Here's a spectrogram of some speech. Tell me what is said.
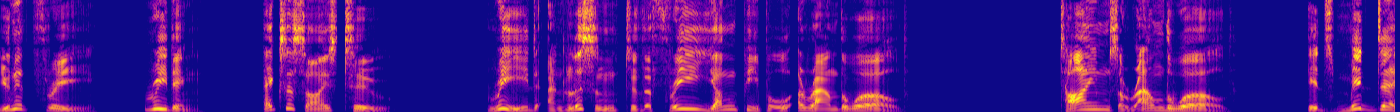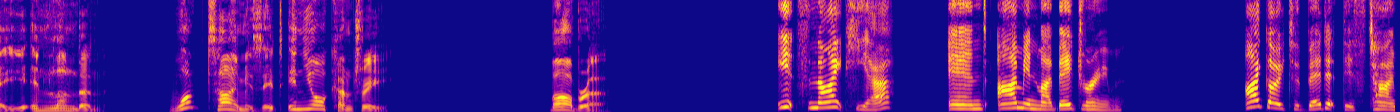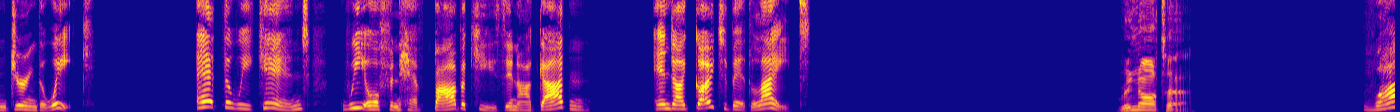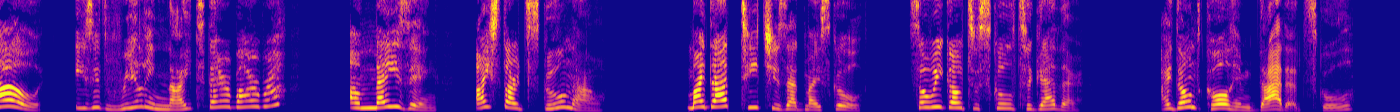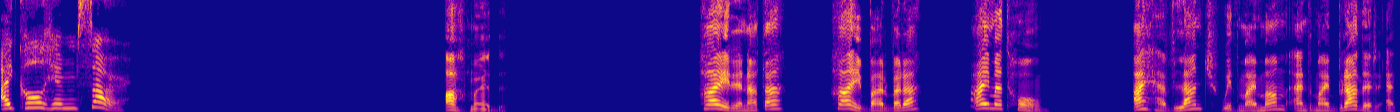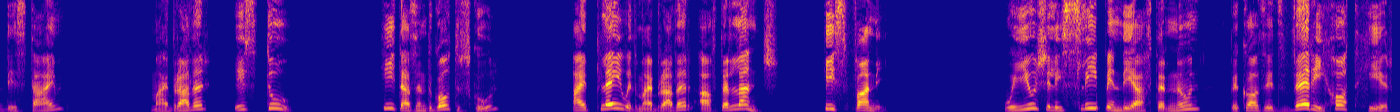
Unit 3 Reading Exercise 2 Read and listen to the three young people around the world. Times around the world. It's midday in London. What time is it in your country? Barbara, It's night here, and I'm in my bedroom. I go to bed at this time during the week. At the weekend, we often have barbecues in our garden, and I go to bed late. Renata, Wow! Is it really night there, Barbara? Amazing! I start school now. My dad teaches at my school, so we go to school together. I don't call him dad at school. I call him sir. Ahmed, Hi, Renata. Hi, Barbara. I'm at home. I have lunch with my mom and my brother at this time. My brother is two. He doesn't go to school. I play with my brother after lunch. He's funny. We usually sleep in the afternoon because it's very hot here.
